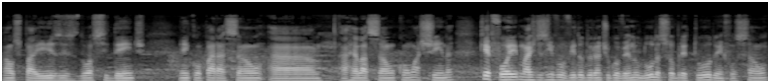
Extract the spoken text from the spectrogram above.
aos países do Ocidente em comparação à, à relação com a China, que foi mais desenvolvida durante o governo Lula, sobretudo em função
